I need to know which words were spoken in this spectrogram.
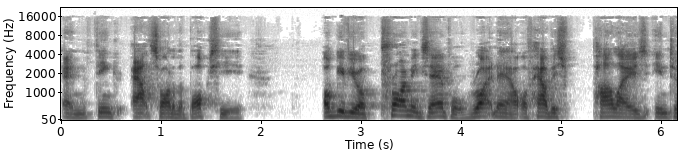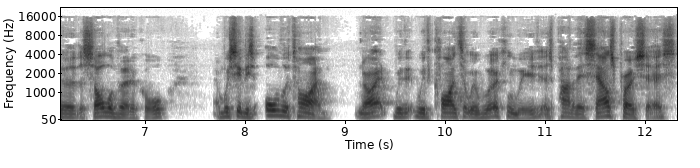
and think outside of the box here. I'll give you a prime example right now of how this parlays into the solar vertical. And we see this all the time, right? With, with clients that we're working with as part of their sales process.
